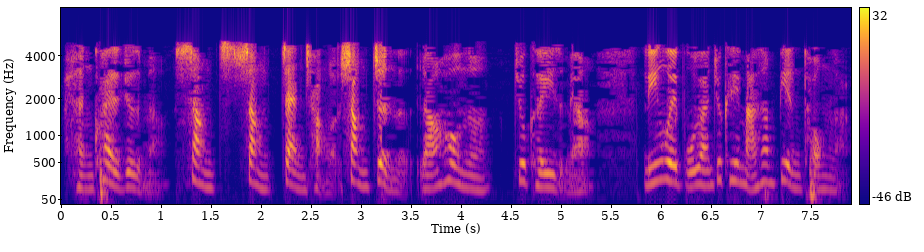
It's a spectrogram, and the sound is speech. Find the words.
很快的就怎么样上上战场了，上阵了，然后呢就可以怎么样临危不乱，就可以马上变通了，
